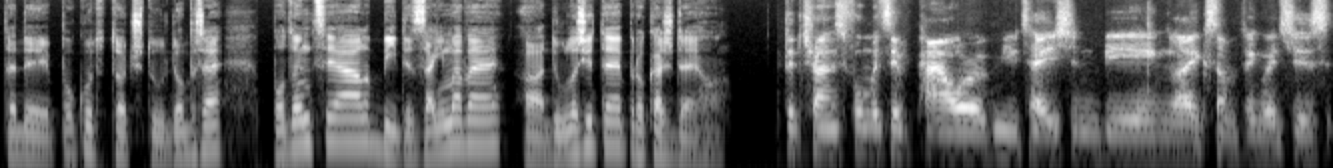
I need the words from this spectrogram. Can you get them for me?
tedy pokud to čtu dobře, potenciál být zajímavé a důležité pro každého the transformative power of mutation being like something which is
